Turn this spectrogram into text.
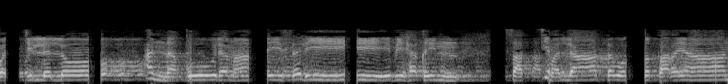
പറ്റില്ലല്ലോ. സത്യമല്ലാത്ത ഒന്ന് പറയാൻ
